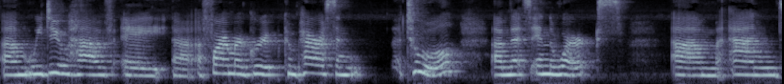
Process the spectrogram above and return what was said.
um, we do have a, uh, a farmer group comparison tool um, that's in the works. Um, and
